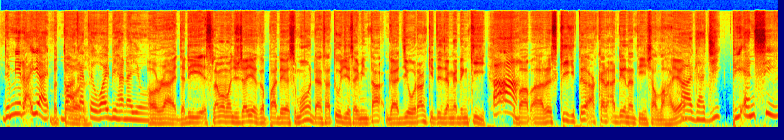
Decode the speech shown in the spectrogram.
demi rakyat Betul. Bak kata YB Hanayo Alright, jadi selamat maju jaya kepada semua dan satu je saya minta gaji orang kita jangan dengki Ah. sebab uh, rezeki kita akan ada nanti insyaallah ya. ah, gaji PNC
